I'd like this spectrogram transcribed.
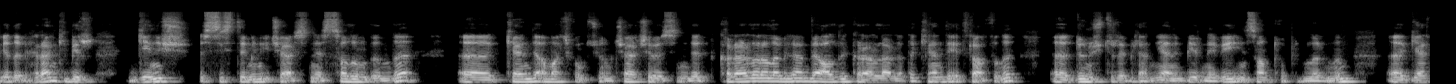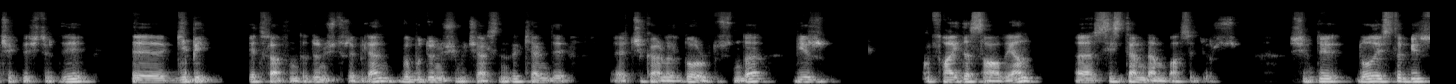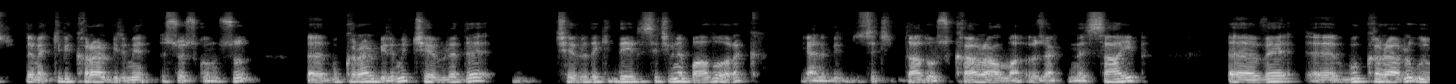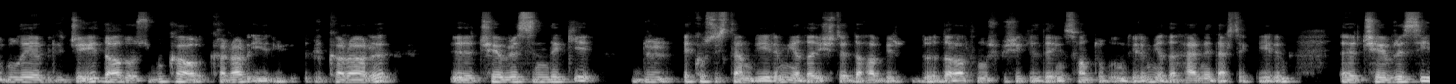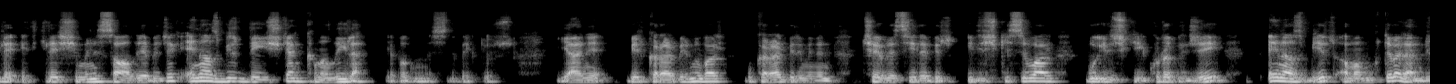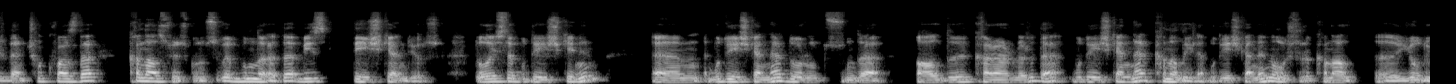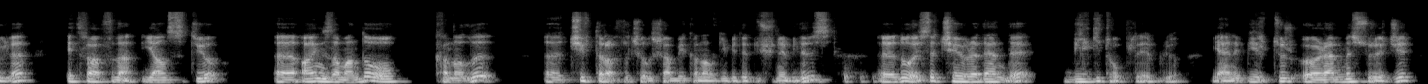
ya da herhangi bir geniş sistemin içerisine salındığında e, kendi amaç fonksiyonu çerçevesinde kararlar alabilen ve aldığı kararlarla da kendi etrafını e, dönüştürebilen yani bir nevi insan toplumlarının e, gerçekleştirdiği e, gibi etrafında dönüştürebilen ve bu dönüşüm içerisinde de kendi e, çıkarları doğrultusunda bir fayda sağlayan e, sistemden bahsediyoruz. Şimdi dolayısıyla bir demek ki bir karar birimi söz konusu. E, bu karar birimi çevrede çevredeki değeri seçimine bağlı olarak yani bir seç, daha doğrusu karar alma özelliğine sahip e, ve e, bu kararı uygulayabileceği daha doğrusu bu ka karar kararı e, çevresindeki ekosistem diyelim ya da işte daha bir daraltılmış bir şekilde insan toplum diyelim ya da her ne dersek diyelim e, çevresiyle etkileşimini sağlayabilecek en az bir değişken kanalıyla yapabilmesini bekliyoruz. Yani bir karar birimi var. Bu karar biriminin çevresiyle bir ilişkisi var. Bu ilişkiyi kurabileceği en az bir ama muhtemelen birden çok fazla kanal söz konusu ve bunlara da biz değişken diyoruz. Dolayısıyla bu değişkenin bu değişkenler doğrultusunda aldığı kararları da bu değişkenler kanalıyla, bu değişkenlerin oluşturduğu kanal yoluyla etrafına yansıtıyor. Aynı zamanda o kanalı çift taraflı çalışan bir kanal gibi de düşünebiliriz. Dolayısıyla çevreden de bilgi toplayabiliyor. Yani bir tür öğrenme süreci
